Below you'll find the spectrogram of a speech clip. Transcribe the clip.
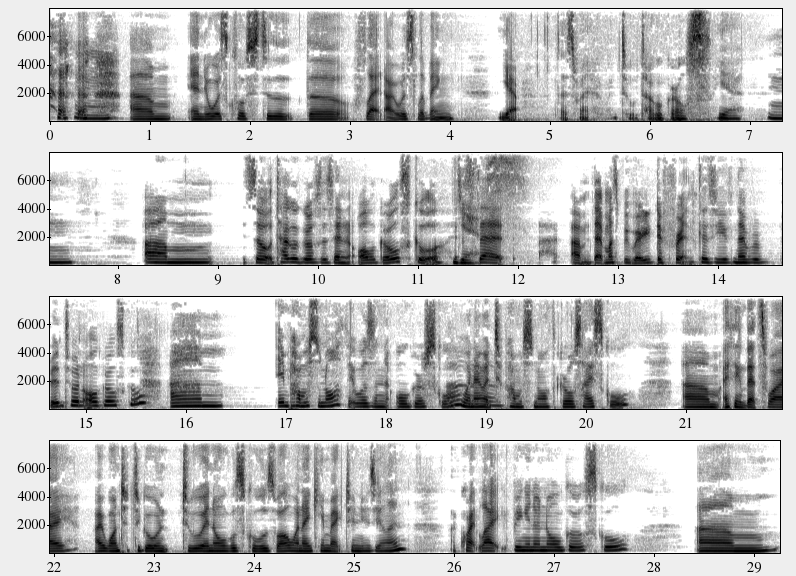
um, and it was close to the, flat I was living. Yeah. That's why I went to Otago Girls. Yeah. Um, so Otago Girls is an all girls school. Is Yes. that um, that must be very different because you've never been to an all girls school. Um, in Palmerston North, it was an all girls school. When I went to Palmerston North Girls High School, um, I think that's why I wanted to go to an all girls school as well. When I came back to New Zealand, I quite like being in an all girls school. Um,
